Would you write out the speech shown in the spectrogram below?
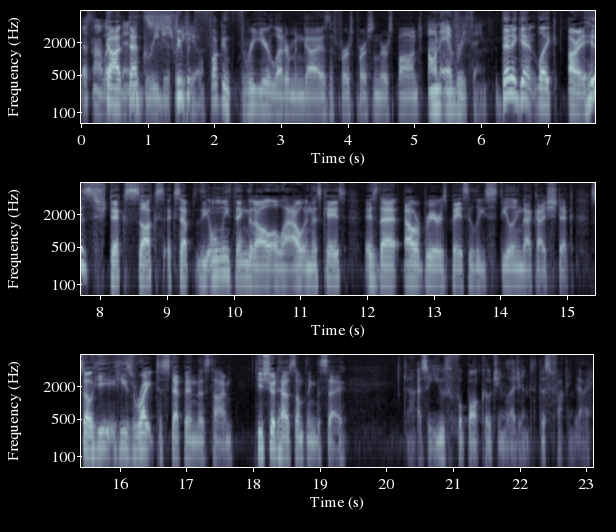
That's not like God, an that egregious stupid ratio fucking three-year Letterman guy is the first person to respond. on everything. Then again, like, all right, his shtick sucks. Except the only thing that I'll allow in this case is that Albert Breer is basically stealing that guy's shtick. So he he's right to step in this time. He should have something to say. God, as a youth football coaching legend, this fucking guy.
